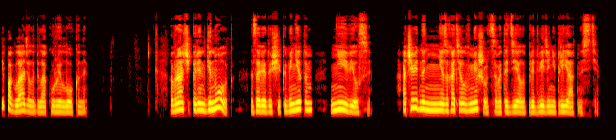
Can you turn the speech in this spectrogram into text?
и погладила белокурые локоны. Врач-рентгенолог, заведующий кабинетом, не явился. Очевидно, не захотел вмешиваться в это дело, предвидя неприятности.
